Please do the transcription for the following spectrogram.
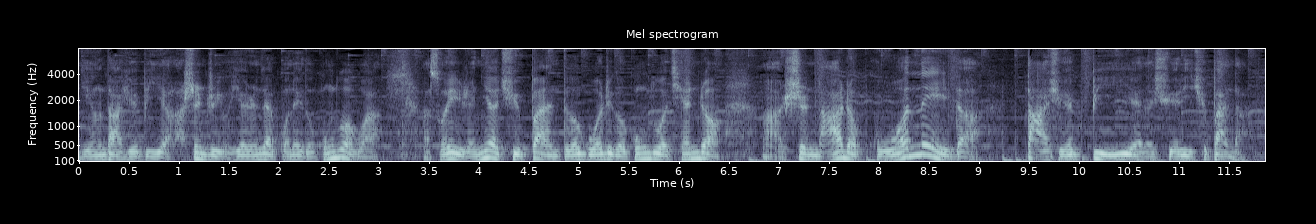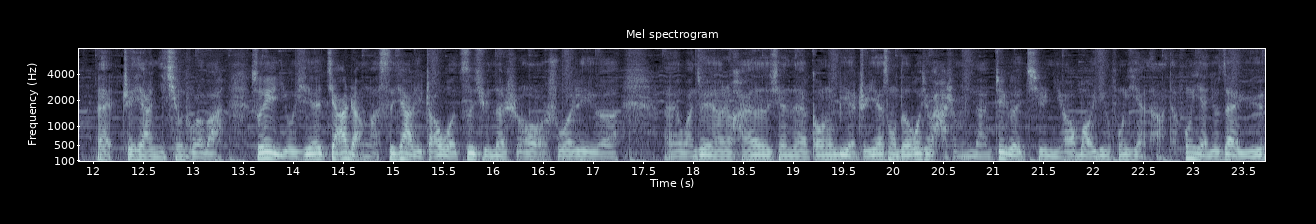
经大学毕业了，甚至有些人在国内都工作过了，啊，所以人家去办德国这个工作签证，啊，是拿着国内的大学毕业的学历去办的。哎，这下你清楚了吧？所以有些家长啊，私下里找我咨询的时候说这个，呃，晚醉啊，孩子现在高中毕业，直接送德国去吧什么的，这个其实你要冒一定风险啊。它风险就在于，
